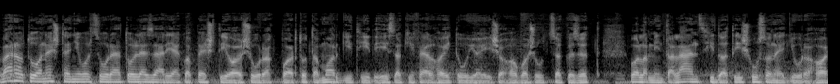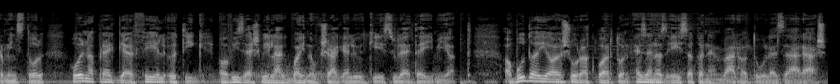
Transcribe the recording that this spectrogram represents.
Várhatóan este 8 órától lezárják a Pesti alsó rakpartot a Margit híd északi felhajtója és a Havas utca között, valamint a Lánchidat is 21 óra 30-tól, holnap reggel fél ötig a vizes világbajnokság előkészületei miatt. A budai alsó rakparton ezen az éjszaka nem várható lezárás.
